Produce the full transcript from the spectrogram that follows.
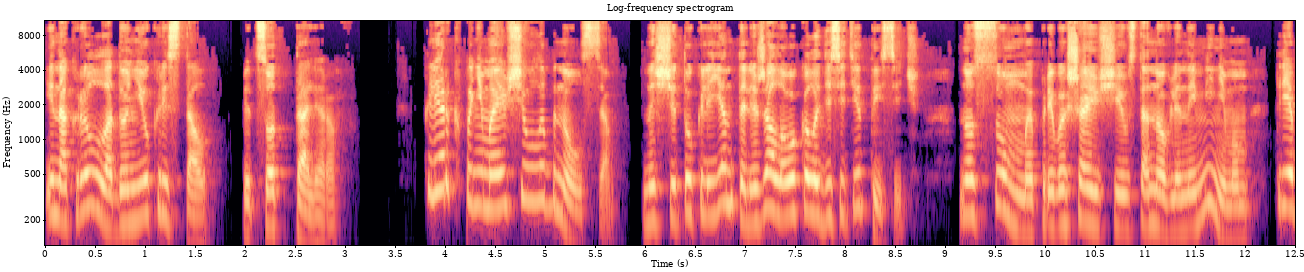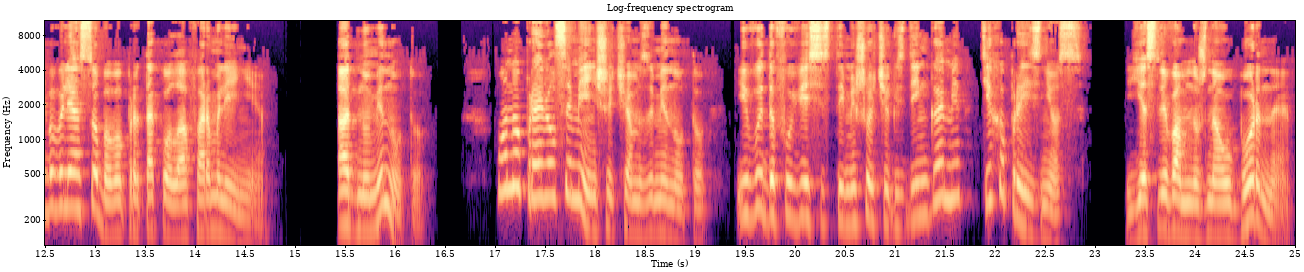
и накрыл ладонью кристалл. «Пятьсот талеров». Клерк, понимающе улыбнулся. На счету клиента лежало около десяти тысяч, но суммы, превышающие установленный минимум, требовали особого протокола оформления. Одну минуту. Он управился меньше, чем за минуту, и, выдав увесистый мешочек с деньгами, тихо произнес. «Если вам нужна уборная,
